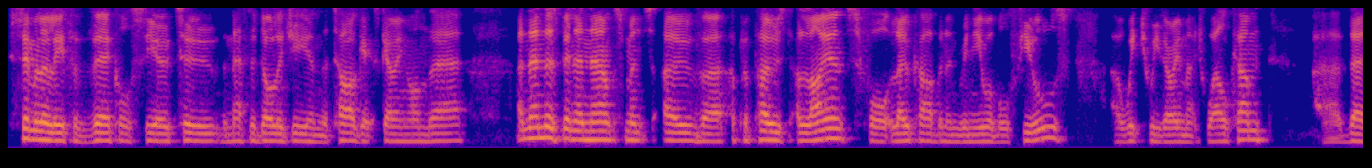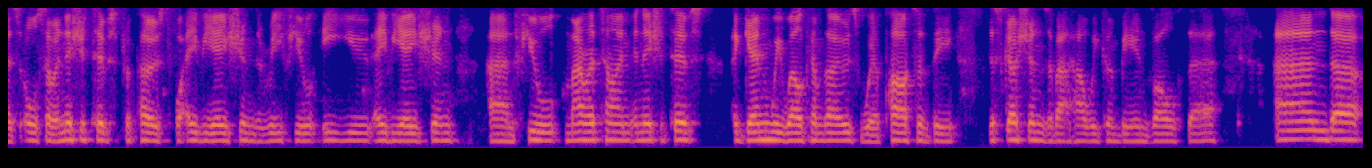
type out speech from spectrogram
similarly for vehicle CO2, the methodology and the targets going on there. And then there's been announcements over a proposed alliance for low carbon and renewable fuels, uh, which we very much welcome. Uh, there's also initiatives proposed for aviation, the Refuel EU Aviation and Fuel Maritime initiatives. Again, we welcome those. We're part of the discussions about how we can be involved there. And uh,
